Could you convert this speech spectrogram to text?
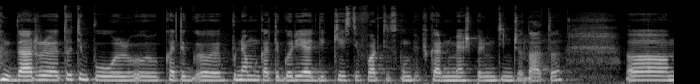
dar tot timpul uh, categ- puneam în categoria de chestii foarte scumpe pe care nu mi-aș permite niciodată. Uh,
